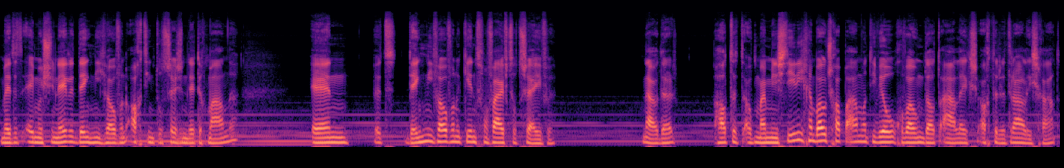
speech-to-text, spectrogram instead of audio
met het emotionele denkniveau van 18 tot 36 maanden en het denkniveau van een kind van 5 tot 7. Nou, daar had het ook mijn ministerie geen boodschap aan, want die wil gewoon dat Alex achter de tralies gaat.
